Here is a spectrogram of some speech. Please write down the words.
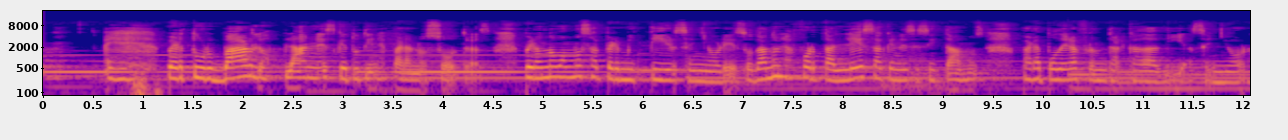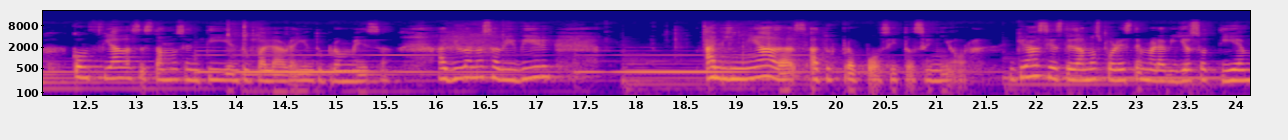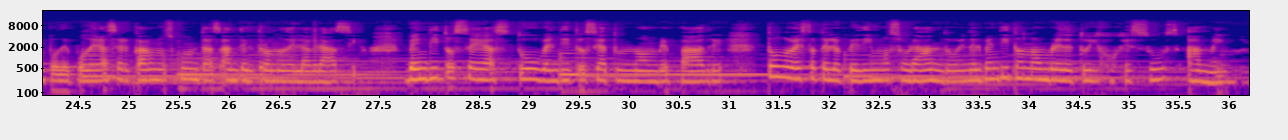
eh, perturbar los planes que tú tienes para nosotras. Pero no vamos a permitir, Señor, eso. Danos la fortaleza que necesitamos para poder afrontar cada día, Señor. Confiadas estamos en ti, en tu palabra y en tu promesa. Ayúdanos a vivir alineadas a tus propósitos, Señor. Gracias te damos por este maravilloso tiempo de poder acercarnos juntas ante el trono de la gracia. Bendito seas tú, bendito sea tu nombre, Padre. Todo esto te lo pedimos orando en el bendito nombre de tu Hijo Jesús. Amén.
